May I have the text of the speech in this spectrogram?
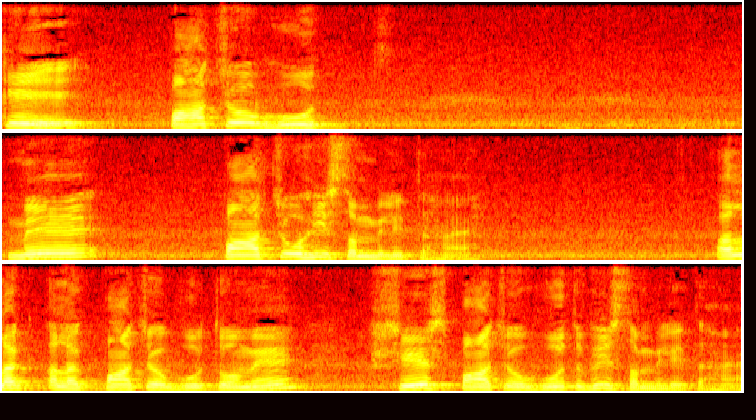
कि पाँचों भूत में पाँचों ही सम्मिलित हैं। अलग अलग पाँचों भूतों में शेष पाँचों भूत भी सम्मिलित हैं।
